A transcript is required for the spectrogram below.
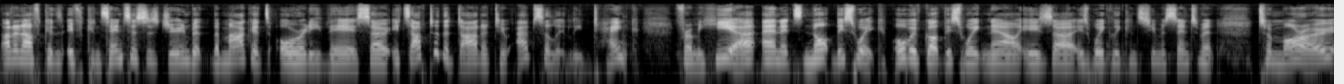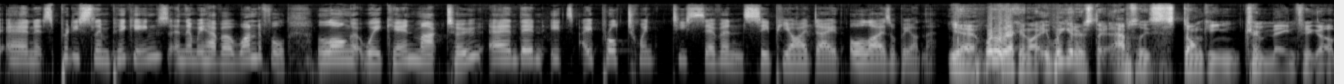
I don't know if, if consensus is June, but the market's already there. So it's up to the data to absolutely tank from here. And it's not this week. All we've got this week now is uh, is weekly consumer sentiment tomorrow, and it's pretty slim pickings. And then we have a wonderful long weekend, Mark two, and then it's April twenty seven CPI day. All eyes will be on that. Yeah, what do you reckon? Like, if we get an absolute stonking trimmed mean figure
